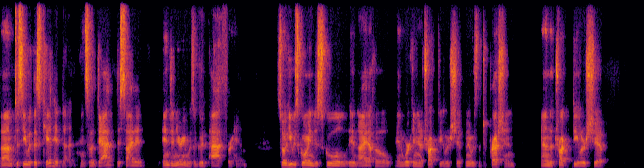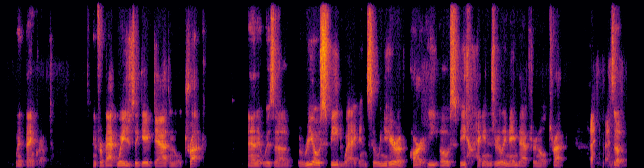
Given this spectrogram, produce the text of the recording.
um, to see what this kid had done. And so dad decided engineering was a good path for him. So he was going to school in Idaho and working in a truck dealership, and it was the Depression, and the truck dealership went bankrupt. And for back wages, they gave dad an old truck, and it was a, a REO Speedwagon. So when you hear of REO Speedwagon, it's really named after an old truck. so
